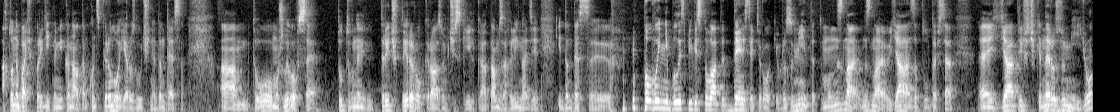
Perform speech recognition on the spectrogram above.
а хто не бачив, перейдіть на мій канал, там конспірологія розлучення Дантеса, то можливо все. Тут вони 3-4 роки разом чи скільки, а там взагалі Наді і Дантес е, повинні були співіснувати 10 років, розумієте? Тому не знаю, не знаю. Я заплутався, е, я трішечки не розумію.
